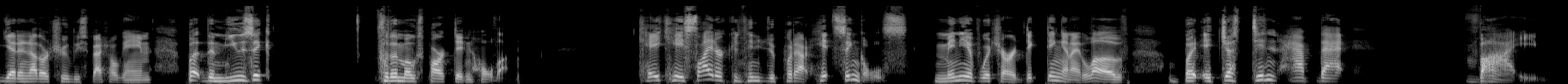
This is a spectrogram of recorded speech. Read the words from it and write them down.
yet another truly special game. But the music, for the most part, didn't hold up. KK Slider continued to put out hit singles, many of which are addicting and I love, but it just didn't have that vibe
